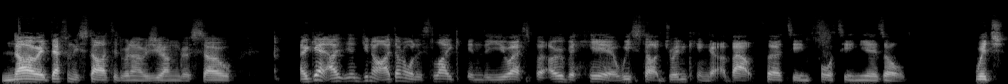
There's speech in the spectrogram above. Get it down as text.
No, it definitely started when I was younger. So again, I, you know, I don't know what it's like in the US, but over here we start drinking at about 13, 14 years old, which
